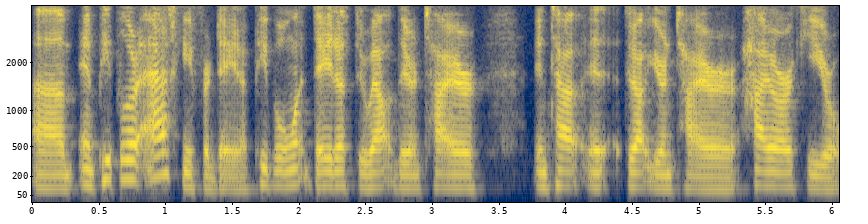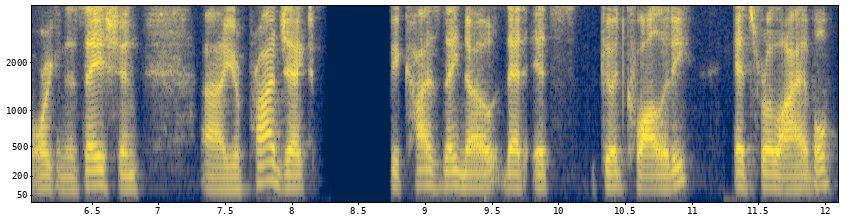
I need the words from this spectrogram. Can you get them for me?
Um, and people are asking for data. People want data throughout their entire entire, throughout your entire hierarchy your organization, uh, your project, because they know that it's good quality, it's reliable,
